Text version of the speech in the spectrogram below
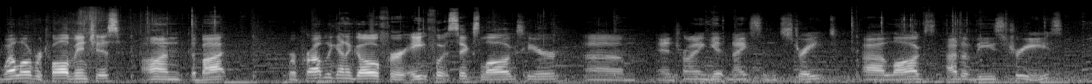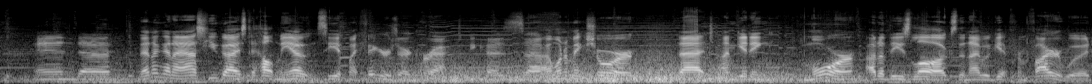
well over 12 inches on the butt. We're probably going to go for 8 foot 6 logs here um, and try and get nice and straight uh, logs out of these trees. And uh, then I'm to ask you guys to help me out and see if my figures are correct because uh, I want to make sure that I'm getting more out of these logs than I would get from firewood,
